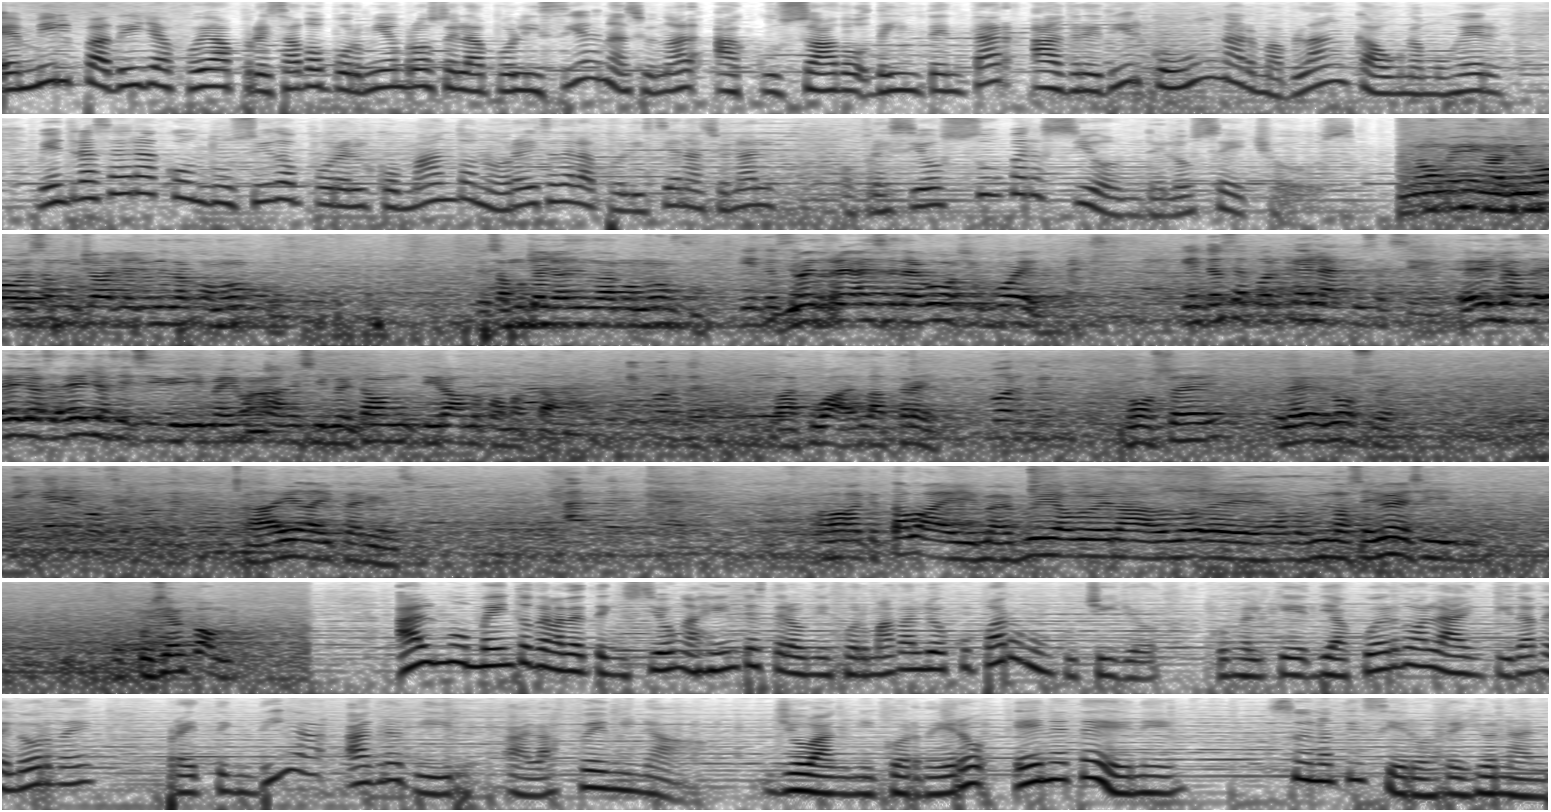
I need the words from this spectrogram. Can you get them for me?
Emil Padilla fue apresado por miembros de la Policía Nacional acusado de intentar agredir con un arma blanca a una mujer. Mientras era conducido por el Comando Noreste de la Policía Nacional, ofreció su versión de los hechos. No, mija, yo no, esa muchacha yo ni la conozco. Esa muchacha yo ni la conozco. ¿Y entonces Yo entré a ese negocio, fue. ¿Y entonces por qué la acusación? Ellas, ellas, ellas, si me iban a decir, me estaban tirando para matar. ¿Y por qué? Las cuatro, las tres. ¿Por qué? No sé, le- no sé. ¿En qué negocio? Ahí es la diferencia. ¿Hacer qué? Ah, que estaba ahí, me fui a beber una, eh, a una cerveza y se pusieron para mí. Al momento de la detención, agentes de la uniformada le ocuparon un cuchillo con el que, de acuerdo a la entidad del orden, pretendía agredir a la fémina. Joanny Cordero, NTN, su noticiero regional.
